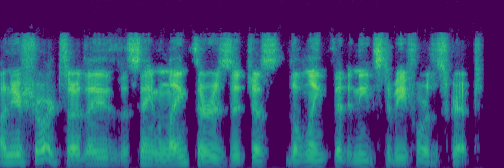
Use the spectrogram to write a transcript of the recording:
On your shorts, are they the same length, or is it just the length that it needs to be for the script?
